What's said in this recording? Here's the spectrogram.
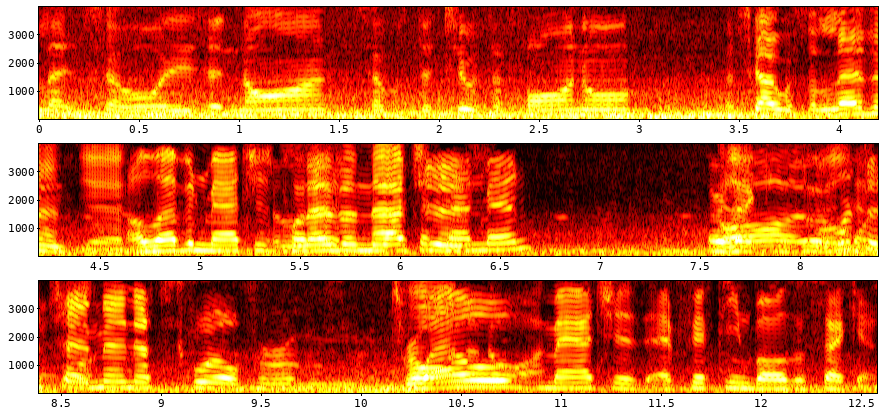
let's so what is it nine? So with the two with the final, let's go with eleven. Yeah. 11 matches plus 11 the, plus the matches. 10 men? Or is Uh, completely with the 10? ten men, that's twelve for um, 12 matches at 15 balls a second.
